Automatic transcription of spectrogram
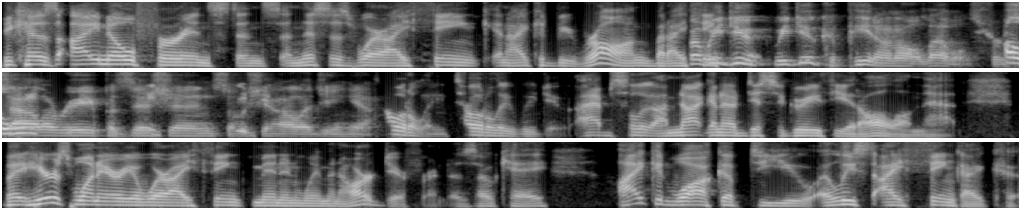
because I know, for instance, and this is where I think, and I could be wrong, but I but think we do we do compete on all levels for oh, salary, we, position, we, sociology. Yeah, totally, totally, we do. Absolutely, I'm not going to disagree with you at all on that. But here's one area where I think men and women are different. Is okay. I could walk up to you. At least I think I could.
